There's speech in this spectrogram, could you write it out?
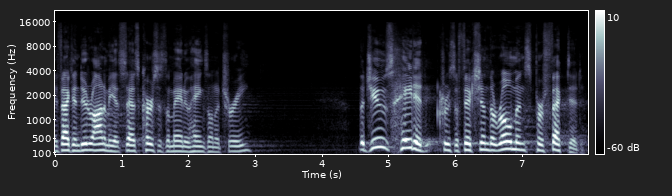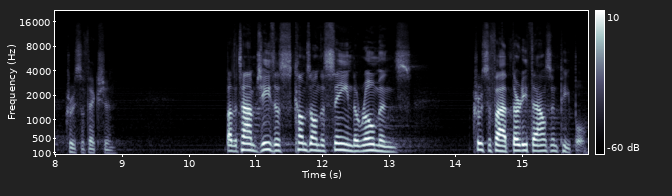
In fact, in Deuteronomy it says, Curses the man who hangs on a tree. The Jews hated crucifixion, the Romans perfected crucifixion. By the time Jesus comes on the scene, the Romans crucified 30,000 people.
